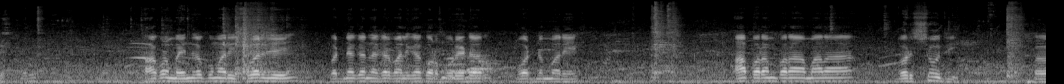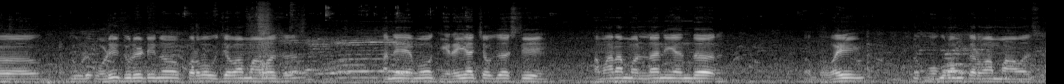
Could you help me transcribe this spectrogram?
Thakor Mahendrakumar Ishwarji, Vadnagar નગરપાલિકા કોર્પોરેટર, વોર્ડ નંબર એક. આ પરંપરા અમારા વર્ષોથી હોળી ધૂળેટીનો પર્વ ઉજવવામાં આવે છે. અને એમાં ઘેરૈયા ચૌદસથી અમારા મહલ્લાની અંદર ભવાઈનો પ્રોગ્રામ કરવામાં આવે છે.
